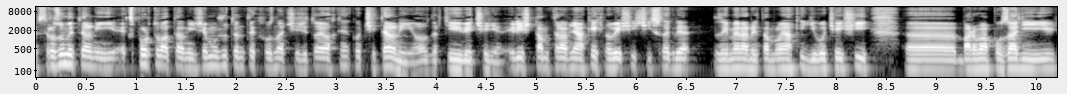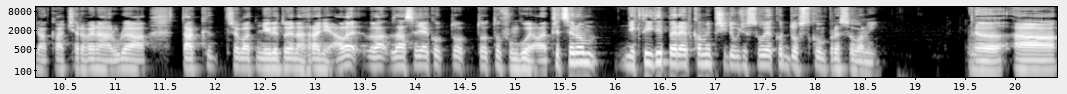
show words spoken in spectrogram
srozumitelný, exportovatelný, že můžu ten text označit, že to je vlastně jako čitelný, jo, v drtivé většině. I když tam teda v nějakých novějších číslech, kde zejména kdy tam bylo nějaký divočejší uh, barva pozadí, nějaká červená, rudá, tak třeba někde to je na hraně. Ale v zásadě jako to, to, to funguje. Ale přece jenom některé ty PDF mi přijdou, že jsou jako dost kompresovaný. Eh, a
